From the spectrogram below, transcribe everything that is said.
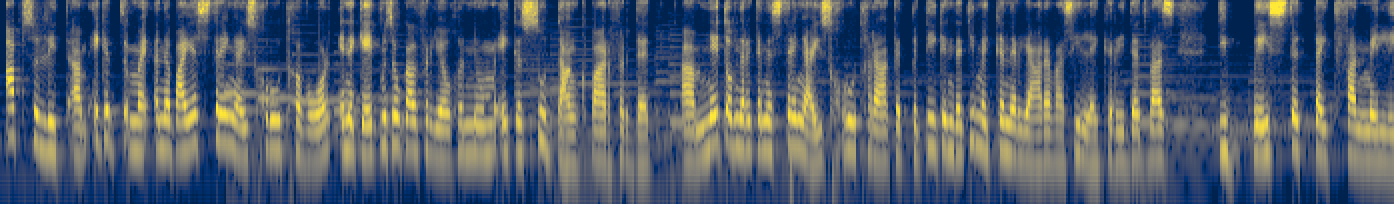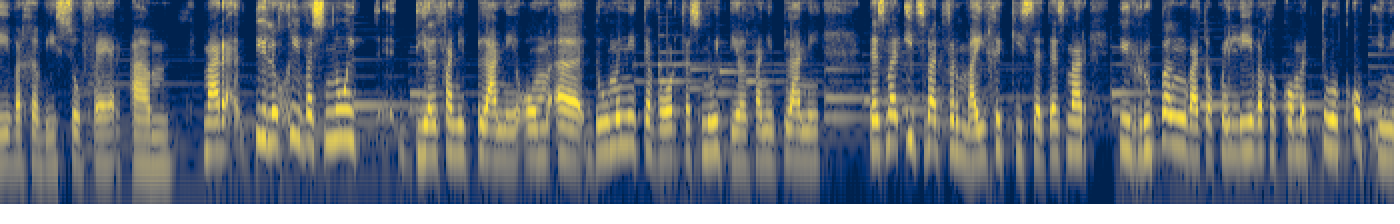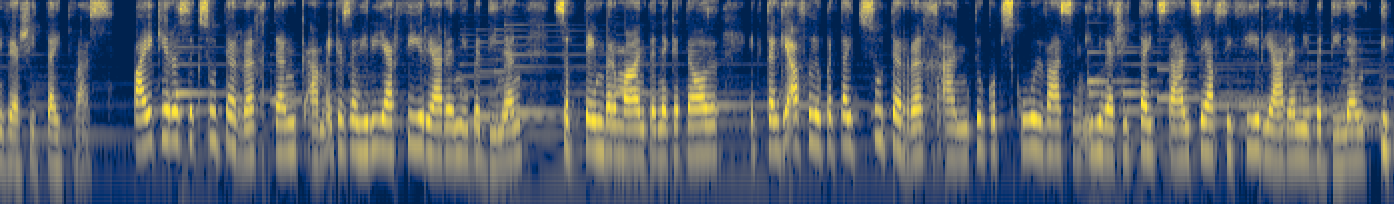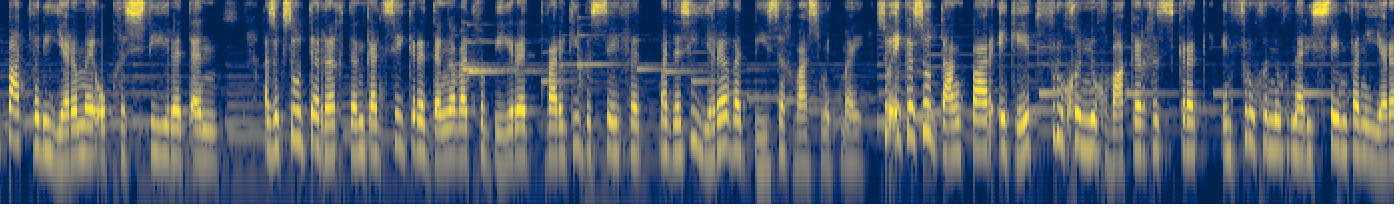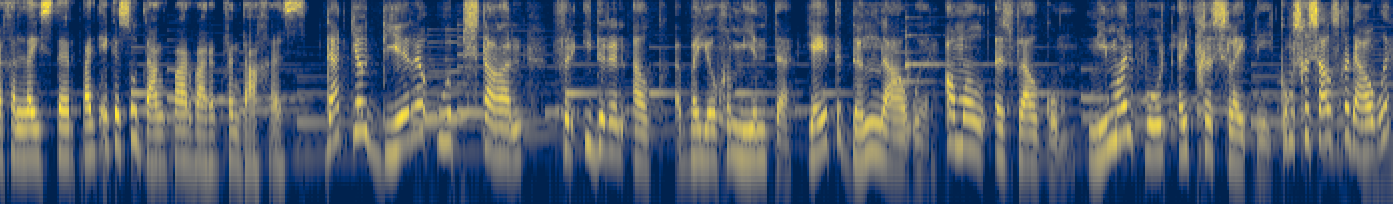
Absoluut. Um, ek het my in 'n baie streng huis groot geword en ek het mos ook al vir jou genoem, ek is so dankbaar vir dit. Um net omdat ek in 'n streng huis groot geraak het, beteken dit nie my kinderjare was nie lekker nie. Dit was die beste tyd van my lewe gewees sover. Um maar teologie was nooit deel van die plan nie om 'n uh, dominee te word was nooit deel van die plan nie. Dis maar iets wat vir my gekies het. Dis maar die roeping wat op my lewe gekom het toe ek op universiteit was baie keer as ek so terugdink, um, ek is nou hierdie jaar 4 jaar in die bediening, September maand en ek het nou al ek dink die afgelope tyd so terug aan toe ek op skool was en universiteit staan, selfs die 4 jaar in die bediening, die pad wat die Here my opgestuur het in As ek so terugdink aan sekere dinge wat gebeur het wat ek nie besef het, maar dis die Here wat besig was met my. So ek is so dankbaar ek het vroeg genoeg wakker geskrik en vroeg genoeg na die stem van die Here geluister, want ek is so dankbaar waar ek vandag is. Dat jou deure oop staan vir ieder en elk by jou gemeente. Jy het 'n ding daaroor. Almal is welkom. Niemand word uitgesluit nie. Kom ons gesels gou daaroor.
